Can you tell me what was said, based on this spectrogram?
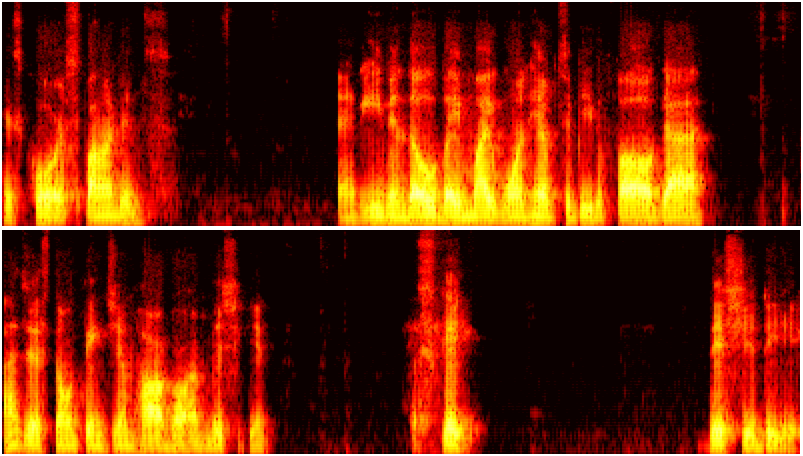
his correspondence. And even though they might want him to be the fall guy, I just don't think Jim Harbaugh in Michigan escaped this year did.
